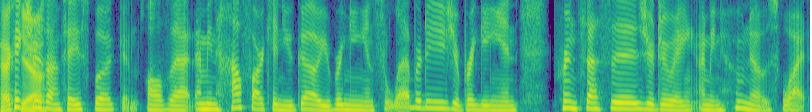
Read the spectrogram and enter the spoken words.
Heck pictures yeah. on Facebook and all that. I mean, how far can you go? You're bringing in celebrities, you're bringing in princesses, you're doing, I mean, who knows what.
